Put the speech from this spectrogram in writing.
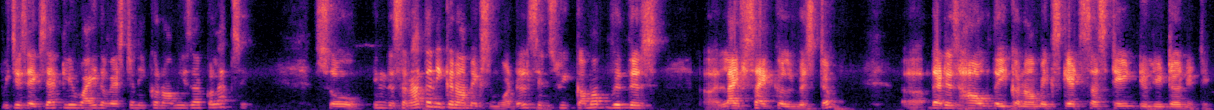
which is exactly why the Western economies are collapsing. So in the Sanatan economics model, since we come up with this uh, life cycle wisdom, uh, that is how the economics gets sustained till eternity.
